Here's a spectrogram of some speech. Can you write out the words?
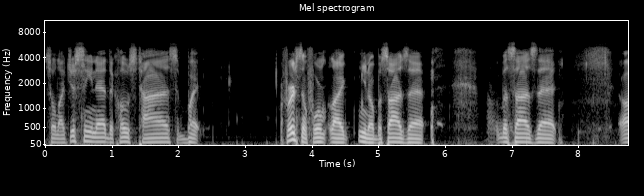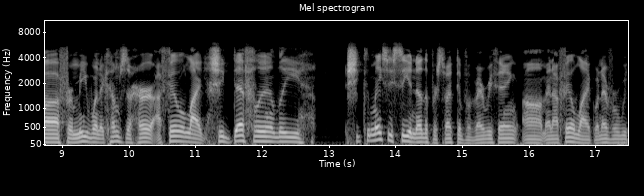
So like just seeing that the close ties, but first and foremost, like you know, besides that, besides that, uh, for me when it comes to her, I feel like she definitely she makes you see another perspective of everything. Um, and I feel like whenever we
